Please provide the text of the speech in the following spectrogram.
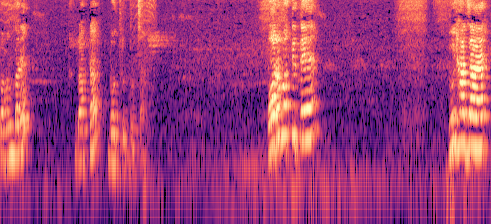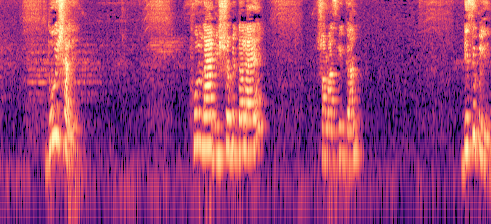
বহন করেন ডক্টর বদরুদ্দোজা। পরবর্তীতে দুই হাজার দুই সালে খুলনা বিশ্ববিদ্যালয়ে সমাজবিজ্ঞান ডিসিপ্লিন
